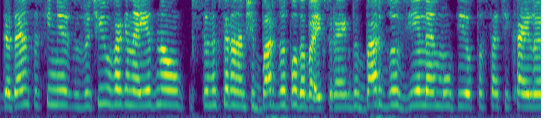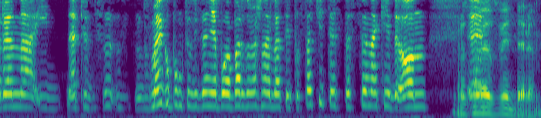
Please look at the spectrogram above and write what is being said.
gadając o filmie, zwrócili uwagę na jedną scenę, która nam się bardzo podoba i która jakby bardzo wiele mówi o postaci Kylo Rena i znaczy z, z mojego punktu widzenia była bardzo ważna dla tej postaci, to jest ta scena, kiedy on Rozmawia z Vaderem.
